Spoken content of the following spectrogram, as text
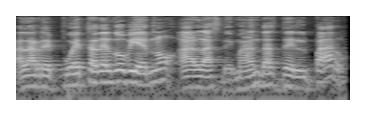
a la respuesta del gobierno a las demandas del paro.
